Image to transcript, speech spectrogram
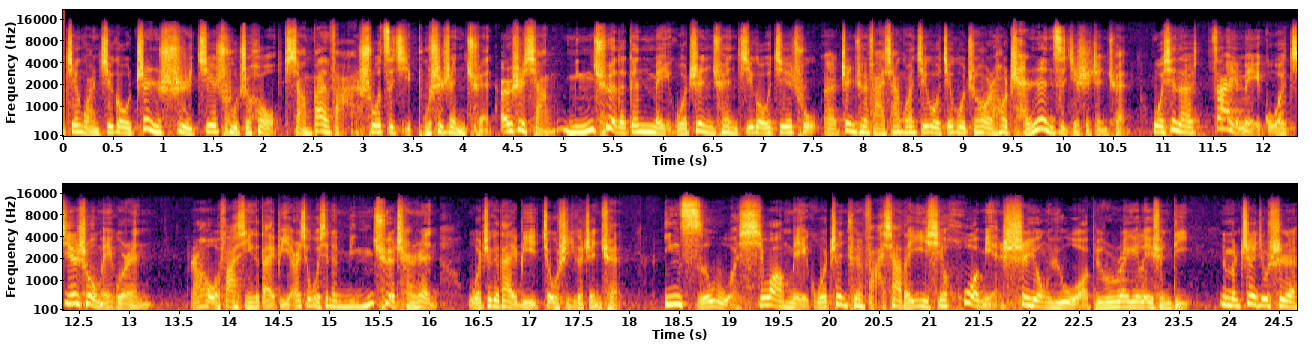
监管机构正式接触之后想办法说自己不是证券，而是想明确的跟美国证券机构接触，呃，证券法相关机构接触之后，然后承认自己是证券。我现在在美国接受美国人。然后我发行一个代币，而且我现在明确承认我这个代币就是一个证券，因此我希望美国证券法下的一些豁免适用于我，比如 Regulation D。那么这就是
